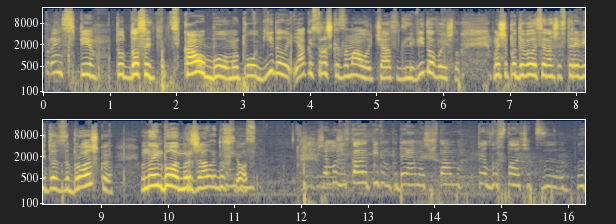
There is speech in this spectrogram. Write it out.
В принципі, тут досить цікаво було. Ми пообідали. Якось трошки замало часу для відео вийшло. Ми ще подивилися наше старе відео з заброшкою. Воно їм було, ми ржали до сльоз. Ще може скоро підемо подивимось, що там той листочок з, з,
